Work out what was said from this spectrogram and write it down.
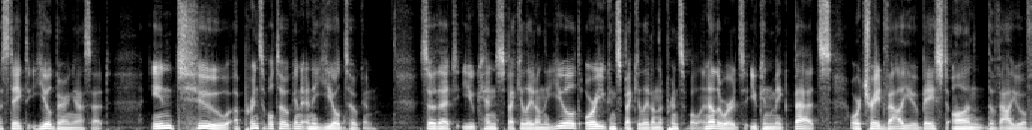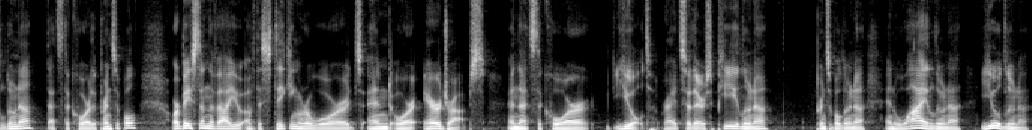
a staked yield bearing asset, into a principal token and a yield token so that you can speculate on the yield or you can speculate on the principal. In other words, you can make bets or trade value based on the value of Luna, that's the core of the principal, or based on the value of the staking rewards and or airdrops, and that's the core yield, right? So there's P Luna, principal Luna, and Y Luna, yield Luna.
